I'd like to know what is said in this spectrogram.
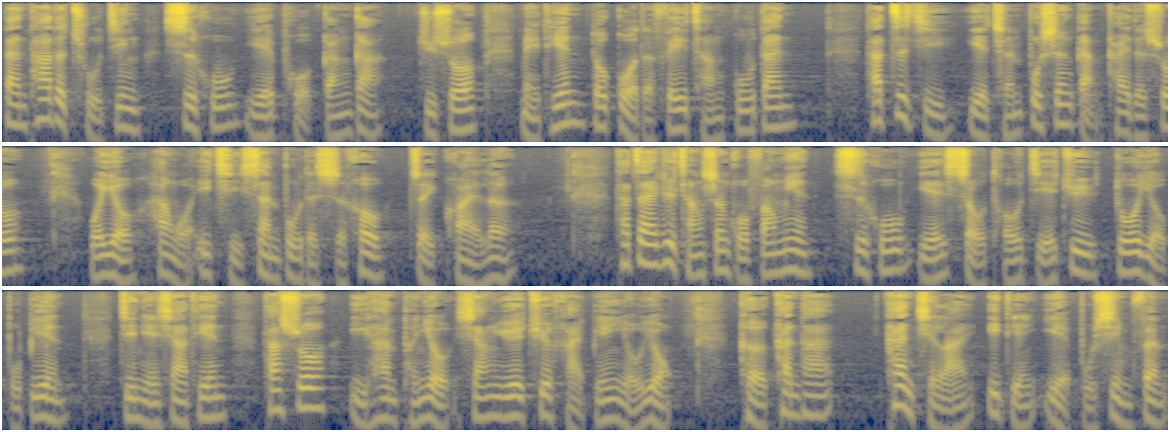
但他的处境似乎也颇尴尬。据说每天都过得非常孤单。他自己也曾不胜感慨地说：“唯有和我一起散步的时候最快乐。”他在日常生活方面似乎也手头拮据，多有不便。今年夏天，他说已和朋友相约去海边游泳，可看他看起来一点也不兴奋，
